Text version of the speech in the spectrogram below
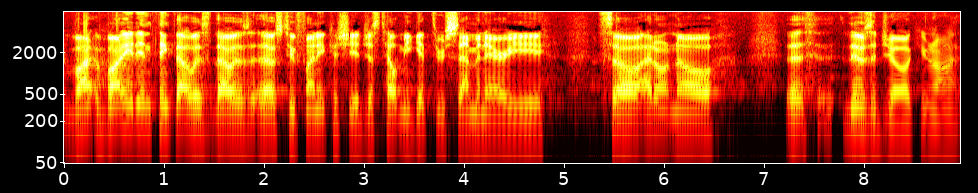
Bonnie didn't think that was, that was, that was too funny because she had just helped me get through seminary. So I don't know there was a joke, you know.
